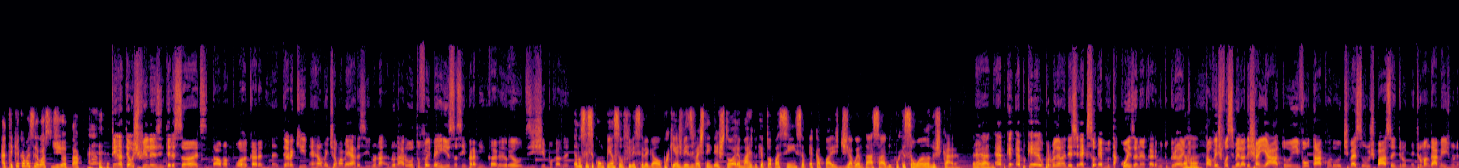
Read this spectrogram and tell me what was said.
Ah, tem que acabar esse negócio de otaku. Tem até os fillers interessantes e tal, mas porra, cara, tem hora que é, realmente é uma merda, assim. No, no Naruto foi bem isso, assim, pra mim, cara. Eu, eu desisti por causa. Eu não sei se compensa o filler ser legal, porque às vezes vai estender a história mais do que a tua paciência é capaz de aguentar, sabe? Porque são anos, cara, tá ligado? É, é, porque, é porque o problema desse é que so- é muita coisa, né, cara? É muito grande. Talvez fosse melhor deixar em hiato e voltar quando tivesse um espaço entre o, entre o mangá mesmo, né?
